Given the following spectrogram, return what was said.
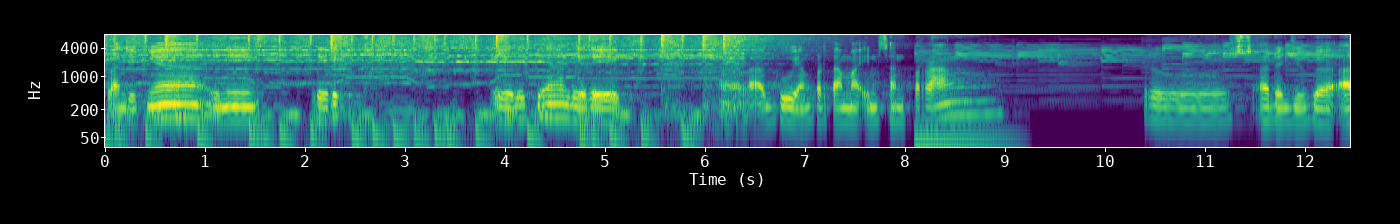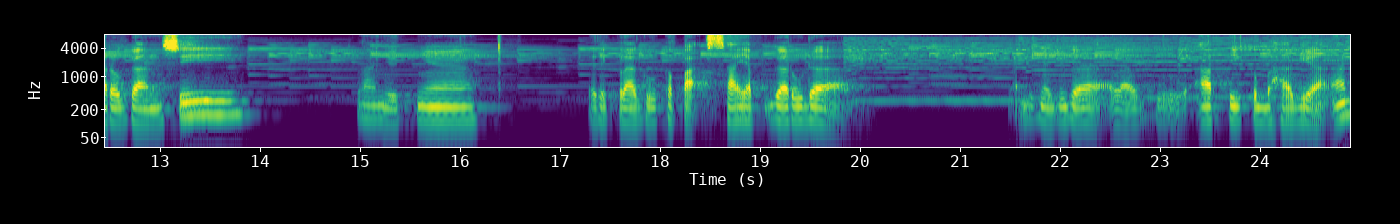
Selanjutnya ini lirik. Liriknya lirik uh, lagu yang pertama Insan Perang. Terus ada juga arogansi. Selanjutnya dari lagu Kepak Sayap Garuda. Selanjutnya juga lagu Arti Kebahagiaan.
